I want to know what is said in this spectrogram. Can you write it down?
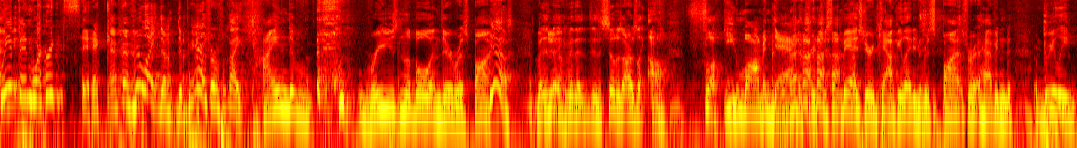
We've been worried sick. I I feel like the, the parents were like kind of reasonable in their response. Yeah. But then Yeah. the, but the, the still daughter's like, oh, fuck you, mom and dad, for just a measured, calculated response for having really,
